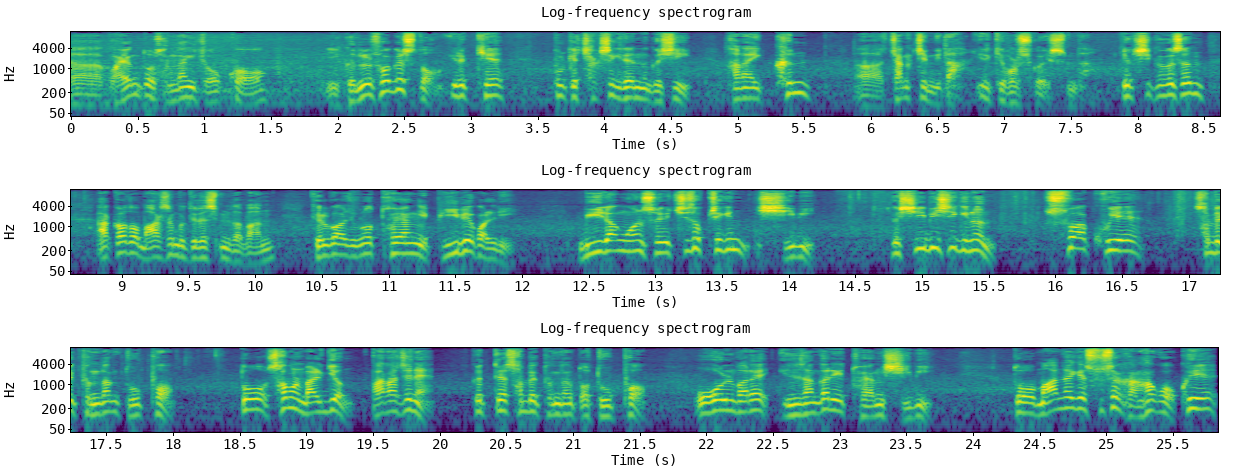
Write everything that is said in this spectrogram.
어, 과형도 상당히 좋고 이 그늘 속에서도 이렇게 붉게 착색이 되는 것이 하나의 큰 어, 장점이다 이렇게 볼 수가 있습니다. 역시 그것은 아까도 말씀을 드렸습니다만 결과적으로 토양의 비배 관리, 미량 원소의 지속적인 시비, 그 시비 시기는 수확 후에 300평당 두 포, 또 3월 말경 발아 전에 그때 300평당 또 두 포, 5월 말에 인상가리 토양 시비, 또 만약에 수세가 강하고 그에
